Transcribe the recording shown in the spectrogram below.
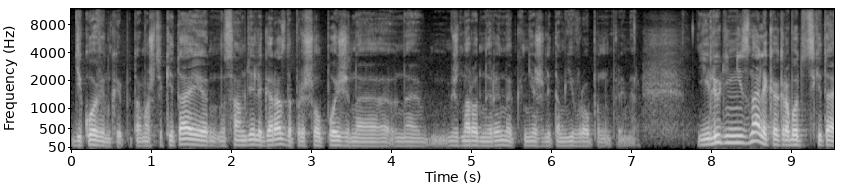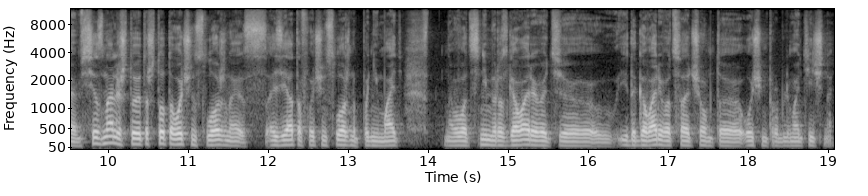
диковинкой, потому что Китай на самом деле гораздо пришел позже на, на международный рынок, нежели там Европа, например. И люди не знали, как работать с Китаем. Все знали, что это что-то очень сложное, с азиатов очень сложно понимать, вот, с ними разговаривать э, и договариваться о чем-то очень проблематично.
